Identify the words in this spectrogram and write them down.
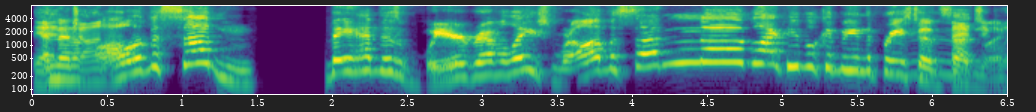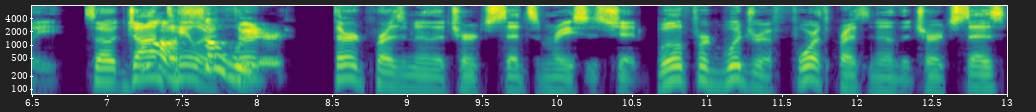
yeah. and then John, all of a sudden, they had this weird revelation where all of a sudden, uh, black people could be in the priesthood suddenly. So John Oh, Taylor, so third, weird. third president of the church, said some racist shit. Wilford Woodruff, fourth president of the church, says,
